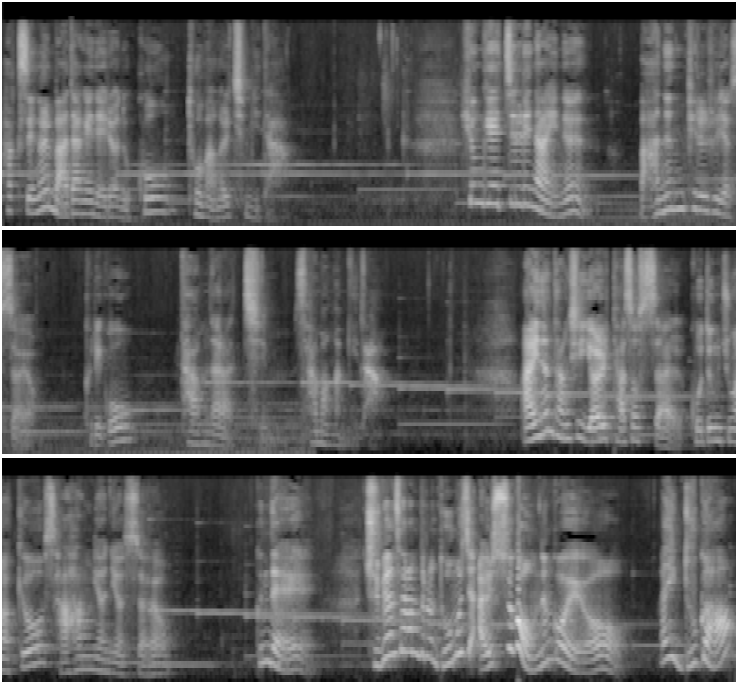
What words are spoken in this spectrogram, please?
학생을 마당에 내려놓고 도망을 칩니다. 흉기에 찔린 아이는 많은 피를 흘렸어요. 그리고 다음날 아침 사망합니다. 아이는 당시 15살 고등중학교 4학년이었어요. 근데 주변 사람들은 도무지 알 수가 없는 거예요. 아니, 누가?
